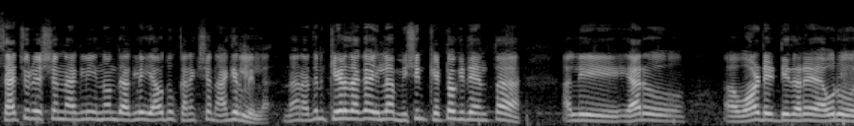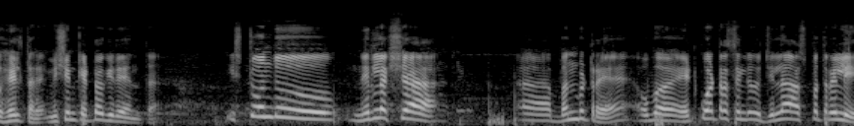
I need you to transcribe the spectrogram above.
ಸ್ಯಾಚುರೇಷನ್ ಆಗಲಿ ಇನ್ನೊಂದಾಗಲಿ ಯಾವುದು ಕನೆಕ್ಷನ್ ಆಗಿರಲಿಲ್ಲ. ನಾನು ಅದನ್ನು ಕೇಳಿದಾಗ, ಇಲ್ಲ, ಮಿಷಿನ್ ಕೆಟ್ಟೋಗಿದೆ ಅಂತ ಅಲ್ಲಿ ಯಾರು ವಾರ್ಡ್ ಇಟ್ಟಿದ್ದಾರೆ, ಅವರು ಹೇಳ್ತಾರೆ, ಮಿಷಿನ್ ಕೆಟ್ಟೋಗಿದೆ ಅಂತ. ಇಷ್ಟೊಂದು ನಿರ್ಲಕ್ಷ್ಯ ಬಂದ್ಬಿಟ್ರೆ, ಒಬ್ಬ ಹೆಡ್ ಕ್ವಾರ್ಟರ್ಸ್ ಅಲ್ಲಿರೋ ಜಿಲ್ಲಾ ಆಸ್ಪತ್ರೆಯಲ್ಲಿ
